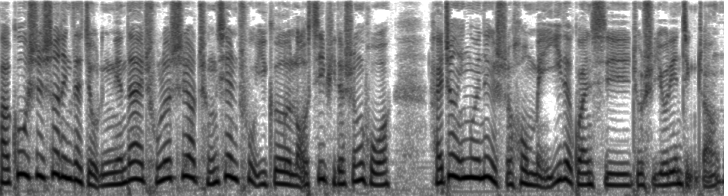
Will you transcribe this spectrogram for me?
把故事设定在九零年代，除了是要呈现出一个老嬉皮的生活，还正因为那个时候美伊的关系就是有点紧张，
